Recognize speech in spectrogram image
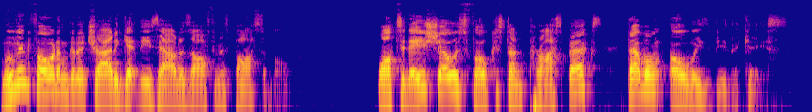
Moving forward, I'm going to try to get these out as often as possible. While today's show is focused on prospects, that won't always be the case.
